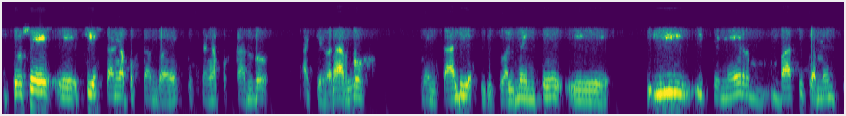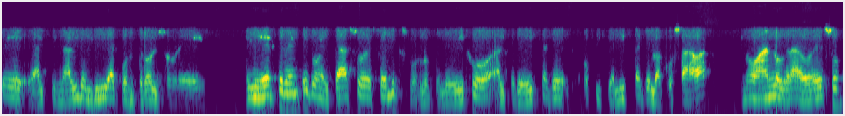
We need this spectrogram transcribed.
Entonces, eh, sí están apostando a esto, están apostando a quebrarlos mental y espiritualmente eh, y, tener básicamente al final del día control sobre él. Evidentemente con el caso de Félix, por lo que le dijo al periodista que oficialista que lo acosaba, no han logrado eso.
